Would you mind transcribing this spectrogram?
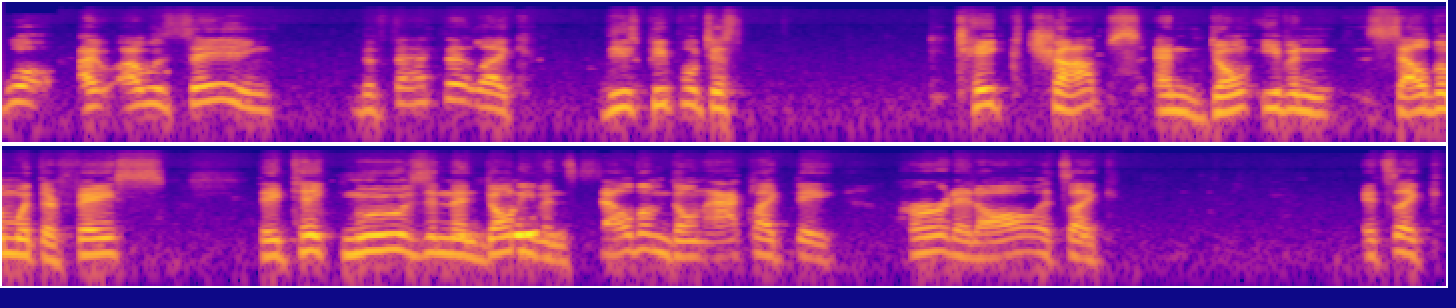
Well, I, I was saying the fact that like these people just take chops and don't even sell them with their face. They take moves and then don't even sell them, don't act like they hurt at all. It's like it's like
